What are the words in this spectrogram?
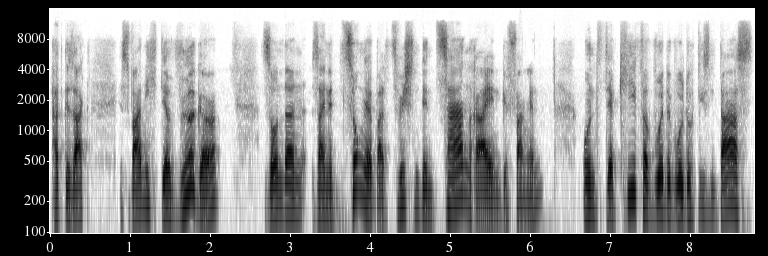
hat gesagt, es war nicht der Würger, sondern seine Zunge war zwischen den Zahnreihen gefangen und der Kiefer wurde wohl durch diesen DAS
